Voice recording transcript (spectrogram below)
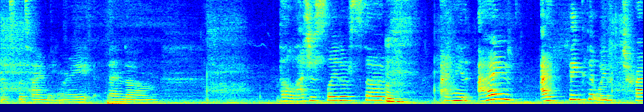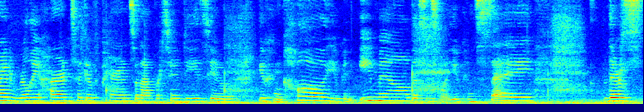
it's the timing, right? And um, the legislative stuff. I mean, I I think that we've tried really hard to give parents an opportunity to you can call, you can email. This is what you can say. There's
